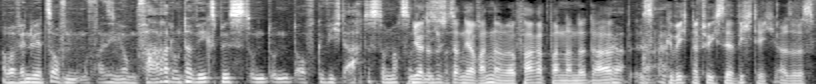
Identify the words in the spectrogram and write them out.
Aber wenn du jetzt auf dem, weiß ich nicht, auf dem Fahrrad unterwegs bist und, und auf Gewicht achtest, dann machst du Ja, das ist dann ja Wandern oder Fahrradwandern. Da ja, ist ja, Gewicht natürlich sehr wichtig. Also das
